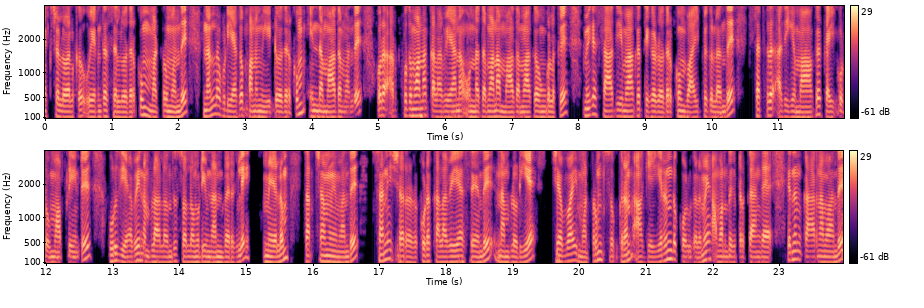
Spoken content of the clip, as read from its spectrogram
நெக்ஸ்ட் லெவலுக்கு உயர்ந்து செல்வதற்கும் மற்றும் வந்து நல்லபடியாக பணம் ஈட்டுவதற்கும் இந்த மாதம் வந்து ஒரு அற்புதமான கலவையான உன்னதமான மாதமாக உங்களுக்கு மிக சாத்தியமாக திகழ்வதற்கும் வாய்ப்புகள் வந்து சற்று அதிகமாக கை கொடுக்கும் அப்படின்ட்டு உறுதியாகவே நம்மளால் வந்து சொல்ல முடியும் நண்பர்களே. மேலும் தற்சமயம் வந்து சனீஸ்வரர் கூட கலவையாக சேர்ந்து நம்மளுடைய செவ்வாய் மற்றும் சுக்கரன் ஆகிய இரண்டு கோள்களுமே அமர்ந்துகிட்டு இருக்காங்க. இதன் காரணமாக வந்து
